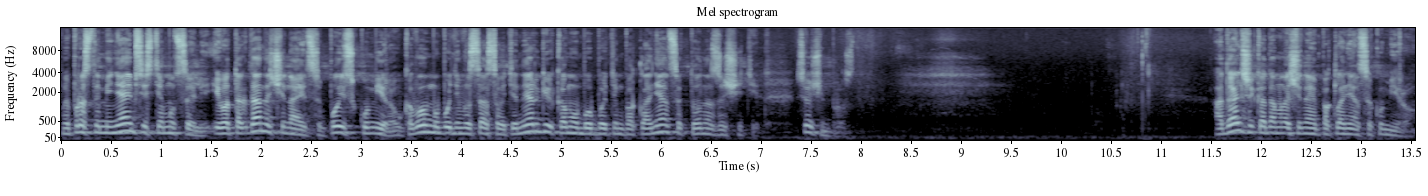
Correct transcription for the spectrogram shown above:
мы просто меняем систему целей. И вот тогда начинается поиск кумира, у кого мы будем высасывать энергию, кому мы будем поклоняться, кто нас защитит. Все очень просто. А дальше, когда мы начинаем поклоняться кумиру,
